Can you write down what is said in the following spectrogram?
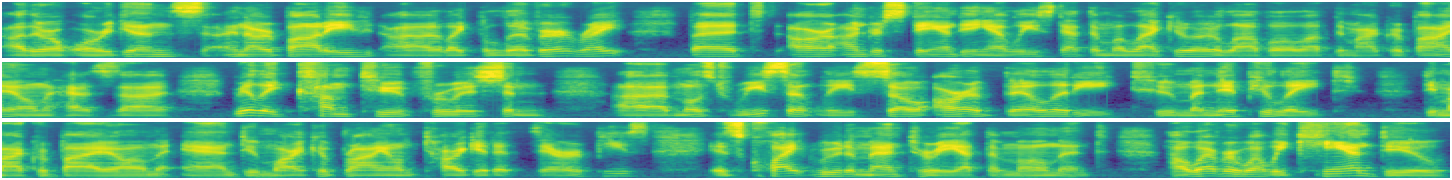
other organs in our body, uh, like the liver, right? But our understanding, at least at the molecular level of the microbiome, has uh, really come to fruition uh, most recently. So our ability to manipulate the microbiome and do microbiome targeted therapies is quite rudimentary at the moment. However, what we can do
